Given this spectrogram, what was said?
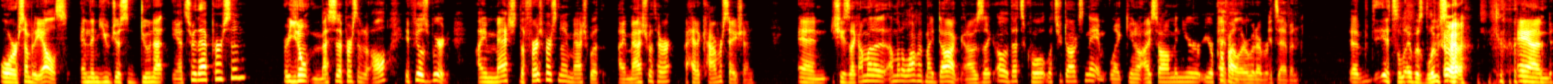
or somebody else, and then you just do not answer that person, or you don't message that person at all. It feels weird. I matched the first person I matched with. I matched with her. I had a conversation, and she's like, "I'm gonna I'm gonna walk with my dog," and I was like, "Oh, that's cool. What's your dog's name?" Like, you know, I saw him in your your profile Evan. or whatever. It's Evan. Uh, it's it was Lucy, and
